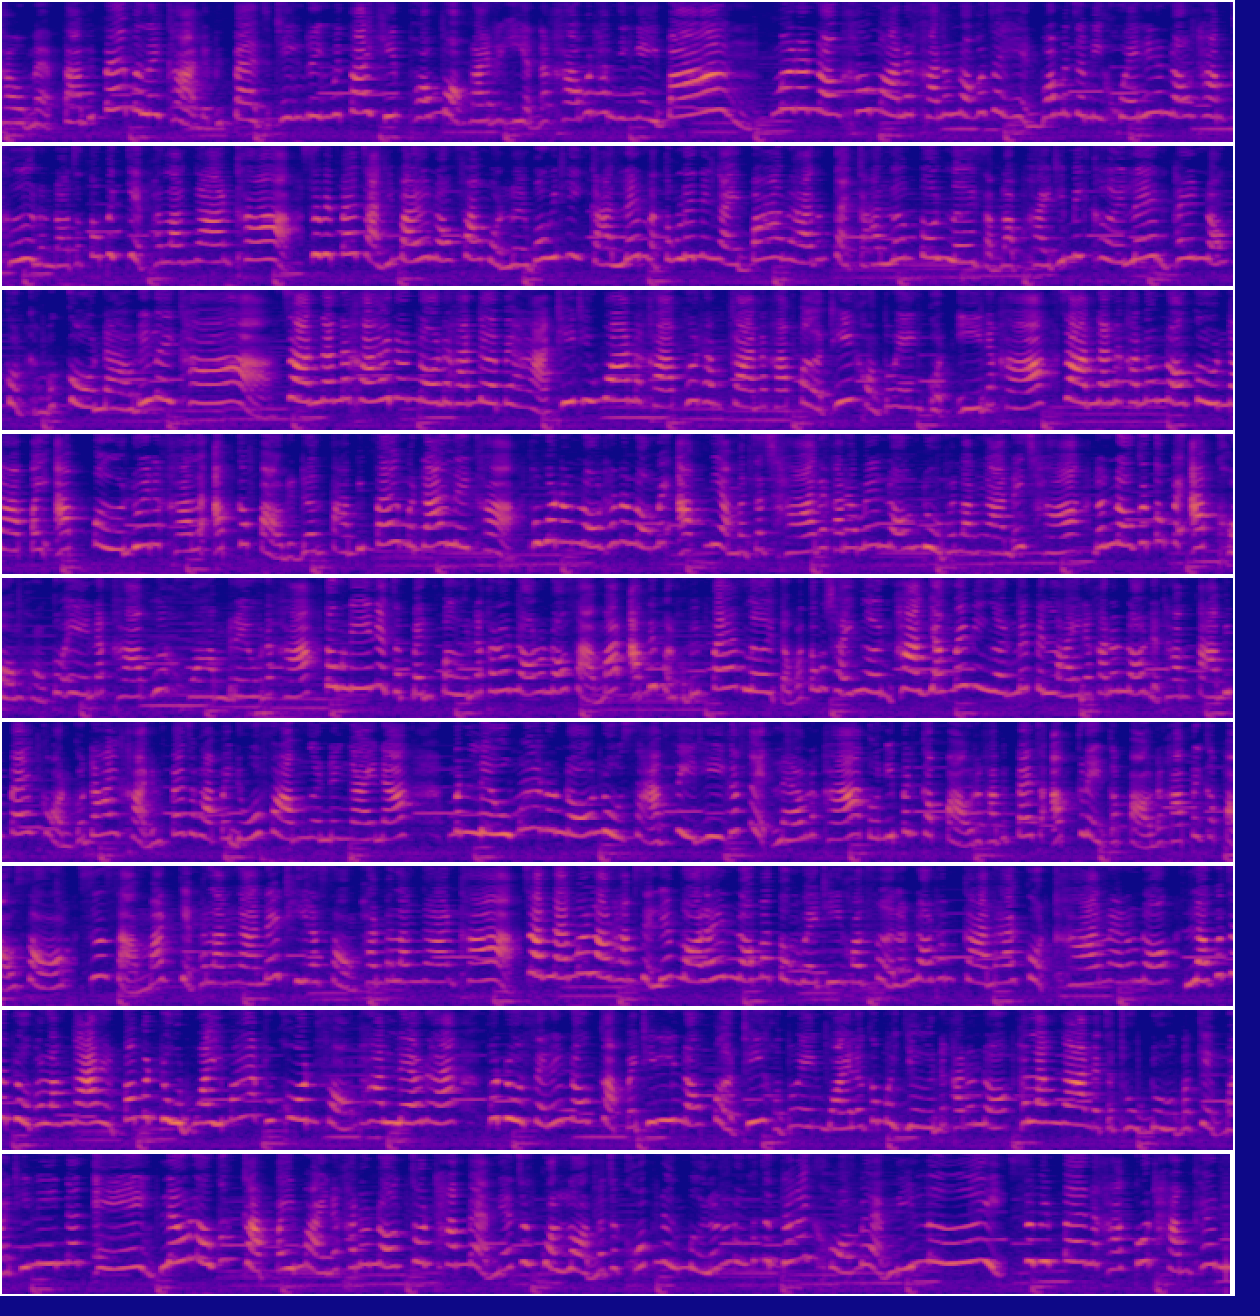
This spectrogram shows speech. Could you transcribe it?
เข้าแมปตามพี่แป้งมาเลยค่ะ เดี๋ยวพี่แป้งจะทิ้งลิงก์ไว้ใต้คลิปพร้อมบอกรายละเอียดนะคะ ว่าทำยังไงบ้าง เมื่อน้องๆเข้ามานะคะ น้องๆก็จะเห็นว่ามันจะมีเควสที่น้องๆทำคือน้องๆจะต้องไปเก็บพลังงานค่ะ ซึ่งพี่แป้งจะอธิบายให้น้องฟังหมดเลยว่าวิธีการเล่นมันต้องเล่นยังไงบ้างนะคะ ตั้งแต่การเริ่มต้นเลยสำหรับใครที่ไม่เคยเล่น ให้น้องกดคำว่า go now ได้เลยค่ะ ที่ที่ว่างนะคะ เพื่อทำการนะคะ เปิดที่ของตัวเองกด E นะคะ จากนั้นนะคะน้องๆกรุณาไปอัพปืนด้วยนะคะ และอัพกระเป๋าเดี๋ยวเดินตามพี่แป้งมาได้เลยค่ะ เพราะว่าน้องๆถ้าน้องๆไม่อัพเนี่ยมันจะช้านะคะทำให้น้องดูพลังงานได้ช้าน้องๆก็ต้องไปอัพของของตัวเองนะคะ เพื่อความเร็วนะคะ ตรงนี้เนี่ยจะเป็นปืนนะคะน้องๆน้องๆสามารถอัพได้เหมือนของพี่แป้งเลย แต่ว่าต้องใช้เงิน หากยังไม่มีเงินไม่เป็นไรนะคะน้องๆเดี๋ยวทำตามพี่แป้งก่อนก็ได้ค่ะเดี๋ยวพี่แป้งจะพาไปดู 3 4ทีก็เสร็จแล้วนะคะ ตัวนี้เป็นกระเป๋านะคะพี่แป้งจะอัปเกรดกระเป๋านะคะ เป็นกระเป๋า 2 ซึ่งสามารถเก็บพลังงานได้ทีละ 2,000 พลังงานค่ะ จากนั้นเมื่อเราทำเสร็จเรียบร้อยแล้วให้น้องมาตรงเวทีคอนเสิร์ตแล้วน้องทำการนะคะกดค้างนะน้องๆเราก็จะดูดพลังงานเห็นป้ามันดูดไวมากทุกคน 2,000 แล้วนะคะพอดูดเสร็จให้น้องกลับไปที่ที่น้องเปิดที่ของตัวเองไว้แล้วก็มายืนนะคะน้องๆพลังงานเนี่ยจะถูกดูดมาเก็บไว้ที่นี่นั่นเอง แล้วเราก็กลับไปใหม่นะคะน้องๆจนทำแบบนี้จนกว่าหลอดมันจะครบ1 0,000แล้วน้องๆก็จะได้ของแบบนี้เลย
